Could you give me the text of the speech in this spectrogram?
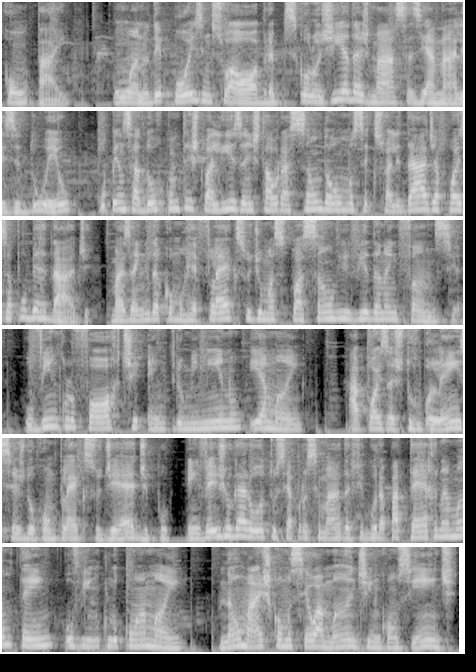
com o pai. Um ano depois, em sua obra Psicologia das Massas e Análise do Eu, o pensador contextualiza a instauração da homossexualidade após a puberdade, mas ainda como reflexo de uma situação vivida na infância, o vínculo forte entre o menino e a mãe. Após as turbulências do complexo de Édipo, em vez de o garoto se aproximar da figura paterna, mantém o vínculo com a mãe, não mais como seu amante inconsciente,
